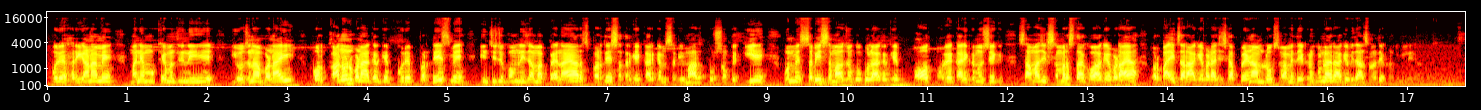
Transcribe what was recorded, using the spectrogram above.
पूरे हरियाणा में माननीय मुख्यमंत्री ने ये योजना बनाई और कानून बना करके पूरे प्रदेश में इन चीज़ों को अमली जामा पहनाया और प्रदेश सत्र के कार्यक्रम सभी महापुरुषों के किए, उनमें सभी समाजों को बुला करके बहुत भव्य कार्यक्रमों से सामाजिक समरसता को आगे बढ़ाया और भाईचारा आगे बढ़ाया, जिसका परिणाम लोकसभा में देखने को मिला और आगे विधानसभा देखने को मिलेगा।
